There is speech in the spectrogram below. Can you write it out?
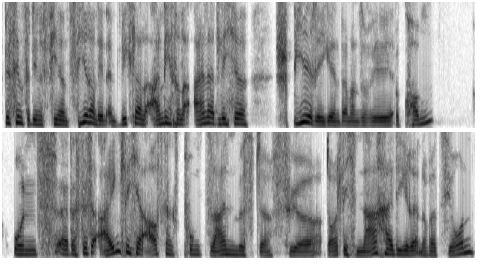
bis hin zu den Finanzierern, den Entwicklern, eigentlich so eine einheitliche Spielregeln, wenn man so will, bekommen. Und äh, dass das eigentlich der Ausgangspunkt sein müsste für deutlich nachhaltigere Innovationen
